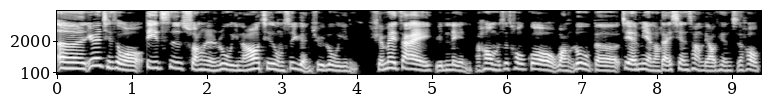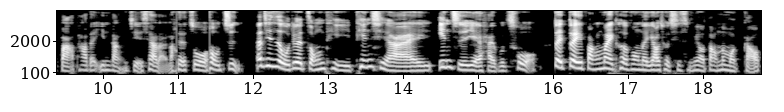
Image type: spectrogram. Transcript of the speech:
呃，因为其实我第一次双人录音，然后其实我们是远距录音。学妹在云林，然后我们是透过网络的界面，然后在线上聊天之后，把她的音档截下来，然后再做后置。那其实我觉得总体听起来音质也还不错，对对方麦克风的要求其实没有到那么高。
